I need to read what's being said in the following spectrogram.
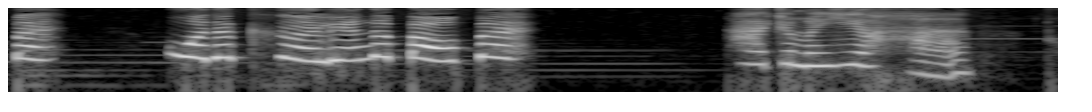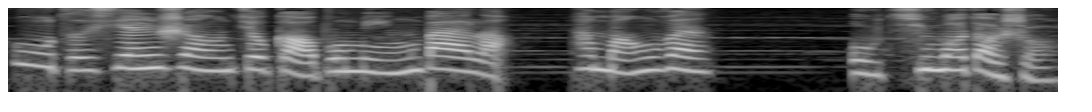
贝，我的可怜的宝贝！”他这么一喊，兔子先生就搞不明白了。他忙问：“哦，青蛙大婶，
